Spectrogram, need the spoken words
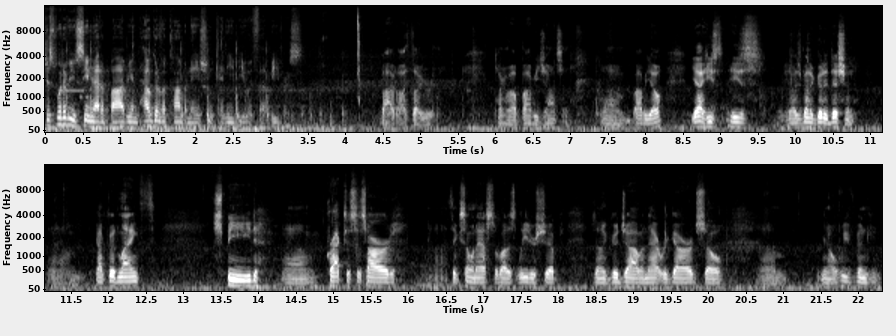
just what have you seen out of Bobby, and how good of a combination can he be with uh, Beavers? Bob, I thought you were talking about Bobby Johnson. Um, Bobby O. Yeah, he's he's you know he's been a good addition. Um, got good length, speed, um, practices hard. Uh, I think someone asked about his leadership. He's done a good job in that regard. So, um, you know, we've been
